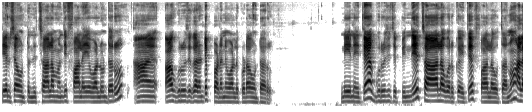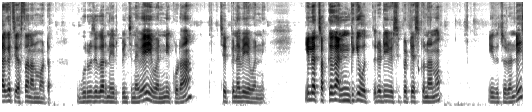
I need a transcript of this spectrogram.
తెలిసే ఉంటుంది. చాలామంది ఫాలో అయ్యే వాళ్ళు ఉంటారు. ఆ- గురూజీ గారు అంటే పడని వాళ్ళు కూడా ఉంటారు. నేనైతే ఆ గురూజీ చెప్పింది చాలా వరకు అయితే ఫాలో అవుతాను. అలాగే చేస్తాను అనమాట గురూజీ గారు నేర్పించినవే ఇవన్నీ కూడా చెప్పినవే ఇవన్నీ. ఇలా చక్కగా అన్నింటికి రెడీ వేసి పెట్టేసుకున్నాను. ఇది చూడండి.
